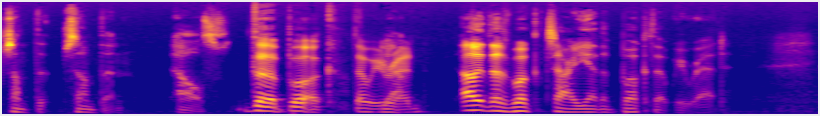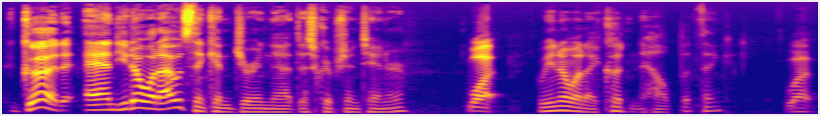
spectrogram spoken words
something something else. The book that we read. Oh, the book. Sorry, yeah, the book that we read. Good. And you know what I was thinking during that description, Tanner? What? Well, you know what I couldn't help but think, What?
